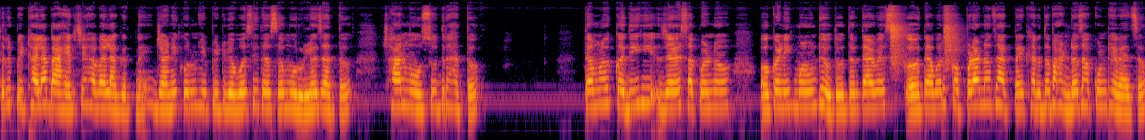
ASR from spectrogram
तर पिठाला बाहेरची हवा लागत नाही. जेणेकरून हे पीठ व्यवस्थित असं मुरलं जातं छान मऊसूद राहतं. त्यामुळं कधीही ज्यावेळेस आपण कणिक मळून ठेवतो तर त्यावेळेस त्यावर कपडा न झाकता एखादं भांडं झाकून ठेवायचं.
